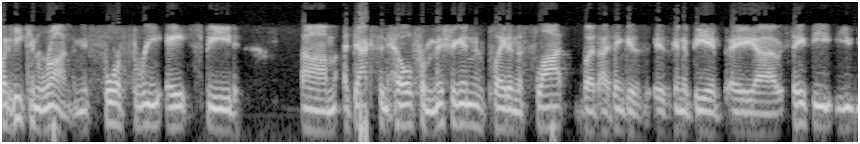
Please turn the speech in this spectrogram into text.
but he can run. I mean, four three eight speed. Um, a Daxton Hill from Michigan who played in the slot, but I think is is going to be a, a uh, safety. You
